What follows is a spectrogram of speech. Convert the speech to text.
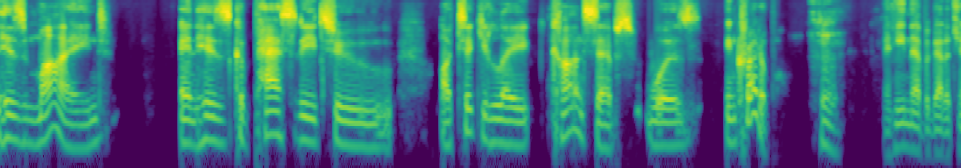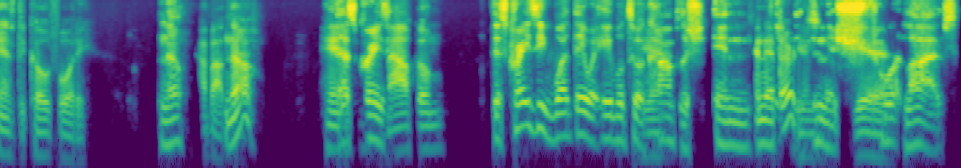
His mind and his capacity to articulate concepts was incredible. And he never got a chance to code 40. No, How about No, that? Him, that's crazy. Malcolm. It's crazy what they were able to Yeah. accomplish in in their thirties. in their Yeah. short lives.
